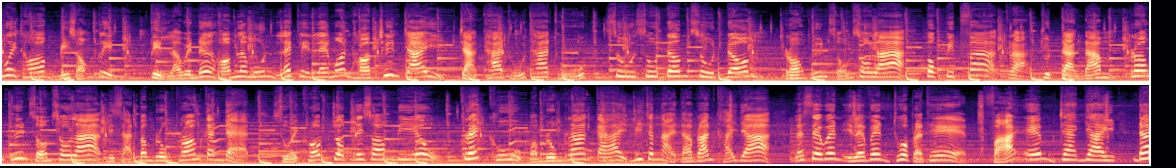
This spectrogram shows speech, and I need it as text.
ถ้วยทองมี 2 กลิ่น กลิ่นลาเวนเดอร์หอมละมุน และกลิ่นเลมอนหอมชื่นใจ จากทาถูทาถู สู่สูดดม สูดดม รองพื้นโสมโซลา ปกปิดฝ้ากระจุดด่างดำ รองพื้นโสมโซลา มีสารบำรุงพร้อมกันแดด สวยครบจบในซองเดียว เกรกคูบำรุงร่างกาย มีจำหน่ายตามร้านขายยา และเซเว่นอีเลฟเว่นทั่วประเทศ ฝาเอ็มแจกใหญ่ได้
